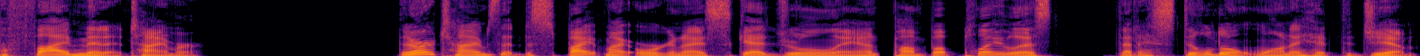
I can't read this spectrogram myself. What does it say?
A five minute timer. There are times that despite my organized schedule and pump up playlist, that I still don't want to hit the gym.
